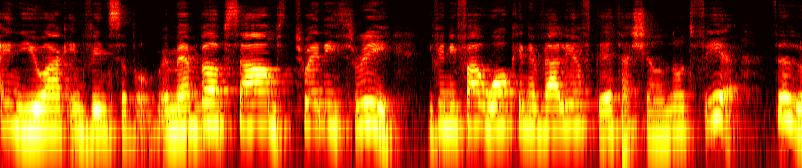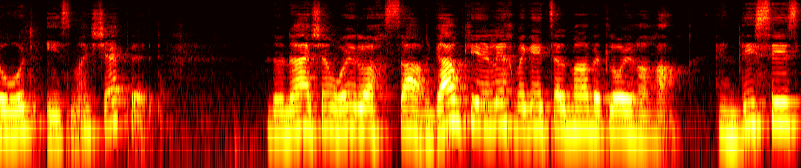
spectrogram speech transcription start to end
and you are invincible. Remember Psalm 23 even if I walk in a valley of death, I shall not fear. The Lord is my shepherd. אדוני השם רואי לא אחסר, גם כי אלך בגיא צל מוות לא ירא And this is,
